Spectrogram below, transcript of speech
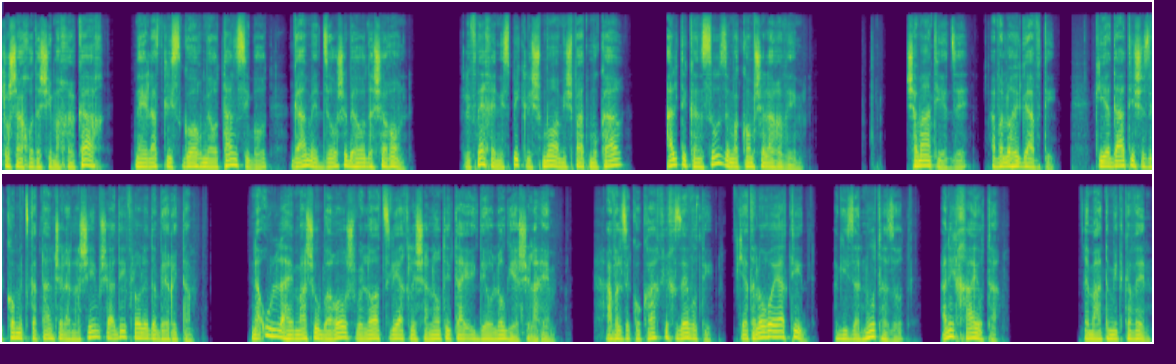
שלושה חודשים אחר כך, נאלץ לסגור מאותן סיבות גם את זו שבהוד השרון. לפני כן הספיק לשמוע משפט מוכר, אל תיכנסו, זה מקום של ערבים. שמעתי את זה, אבל לא הגבתי, כי ידעתי שזה קומץ קטן של אנשים שעדיף לא לדבר איתם. נעול להם משהו בראש ולא אצליח לשנות את האידיאולוגיה שלהם. אבל זה כל כך אכזב אותי, כי אתה לא רואה עתיד. הגזענות הזאת, אני חי אותה. למה אתה מתכוון?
